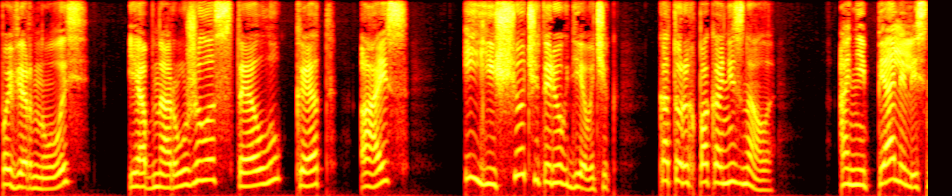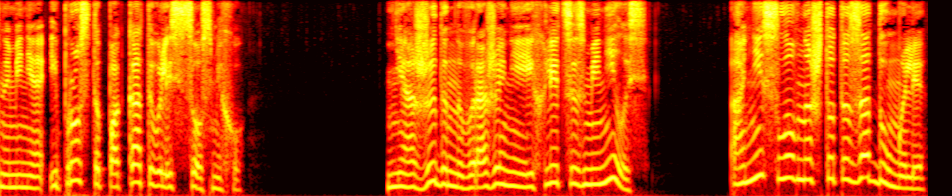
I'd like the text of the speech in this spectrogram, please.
Повернулась и обнаружила Стеллу, Кэт, Айс и еще четырех девочек, которых пока не знала. Они пялились на меня и просто покатывались со смеху. Неожиданно выражение их лиц изменилось. Они словно что-то задумали.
